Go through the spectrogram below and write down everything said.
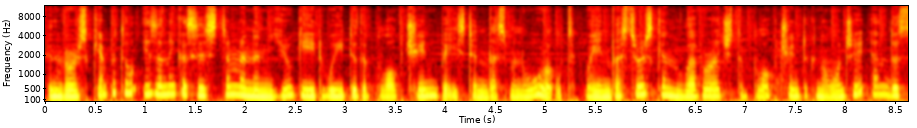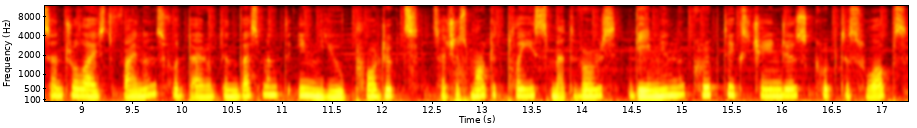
Finverse Capital is an ecosystem and a new gateway to the blockchain-based investment world, where investors can leverage the blockchain technology and decentralized finance for direct investment in new projects such as marketplace, metaverse, gaming, crypto exchanges, crypto swaps,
